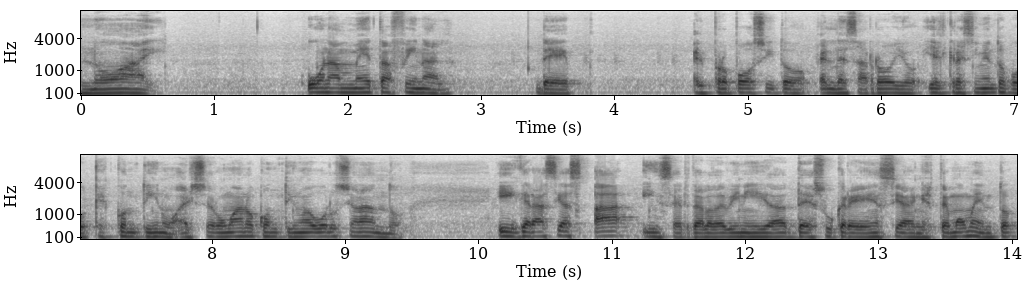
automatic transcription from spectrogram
no hay una meta final de el propósito, el desarrollo y el crecimiento porque es continuo. El ser humano continúa evolucionando y gracias a insertar la divinidad de su creencia en este momento,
